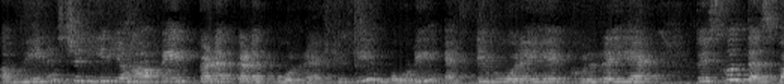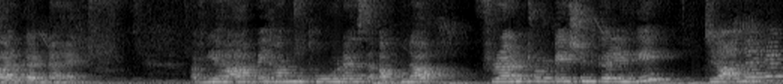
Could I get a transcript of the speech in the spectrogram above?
अब मेरा शरीर यहाँ पे कड़क कड़क बोल रहा है क्योंकि बॉडी एक्टिव हो रही है, खुल रही है तो इसको दस बार करना है। अब यहाँ पे हम थोड़ा सा अपना फ्रंट रोटेशन करेंगे। जाना है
